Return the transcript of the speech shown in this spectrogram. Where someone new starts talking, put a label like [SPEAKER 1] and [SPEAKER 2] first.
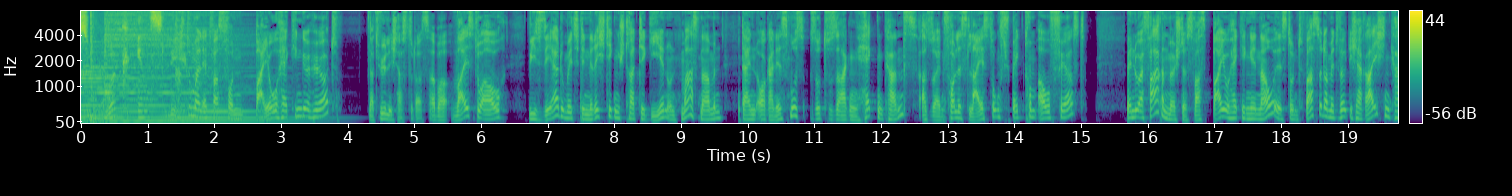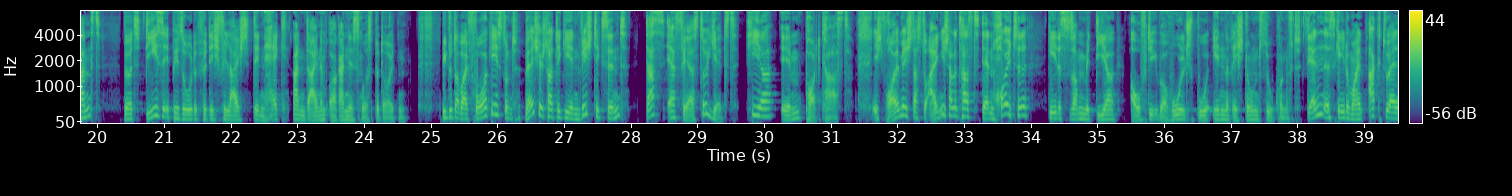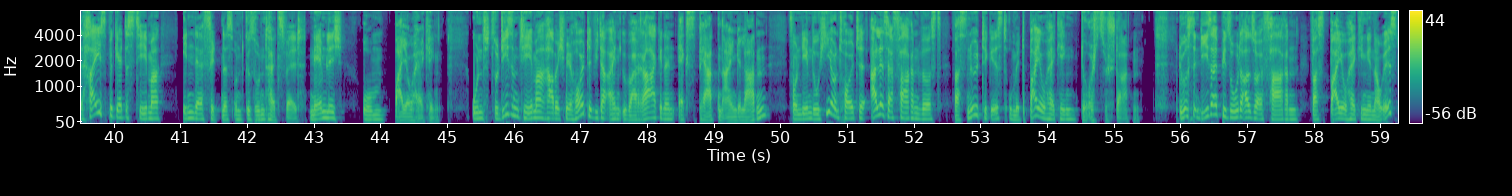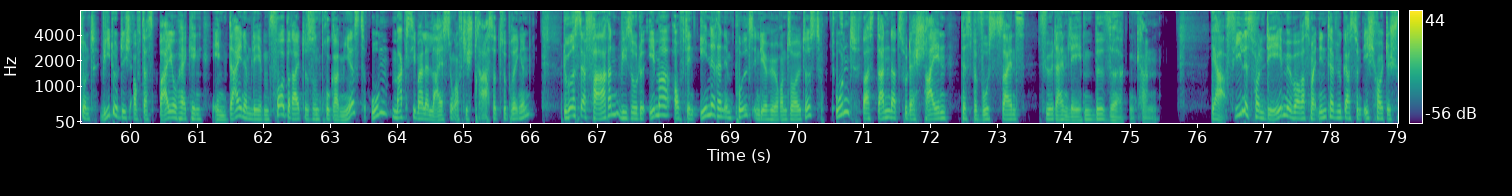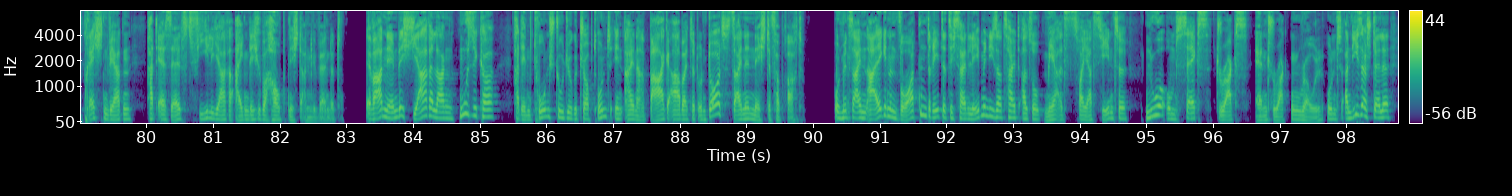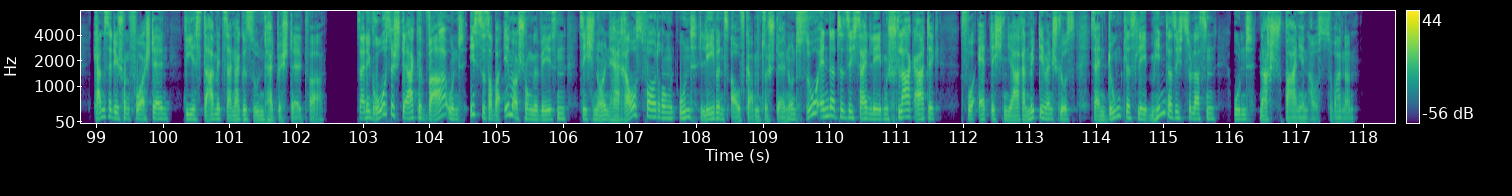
[SPEAKER 1] Zurück ins Leben.
[SPEAKER 2] Hast du mal etwas von Biohacking gehört? Natürlich hast du das, aber weißt du auch, wie sehr du mit den richtigen Strategien und Maßnahmen deinen Organismus sozusagen hacken kannst, also sein volles Leistungsspektrum auffährst? Wenn du erfahren möchtest, was Biohacking genau ist und was du damit wirklich erreichen kannst, wird diese Episode für dich vielleicht den Hack an deinem Organismus bedeuten. Wie du dabei vorgehst und welche Strategien wichtig sind, das erfährst du jetzt hier im Podcast. Ich freue mich, dass du eingeschaltet hast, denn heute geht es zusammen mit dir auf die Überholspur in Richtung Zukunft. Denn es geht um ein aktuell heiß begehrtes Thema in der Fitness- und Gesundheitswelt, nämlich um Biohacking. Und zu diesem Thema habe ich mir heute wieder einen überragenden Experten eingeladen, von dem du hier und heute alles erfahren wirst, was nötig ist, um mit Biohacking durchzustarten. Du wirst in dieser Episode also erfahren, was Biohacking genau ist und wie du dich auf das Biohacking in deinem Leben vorbereitest und programmierst, um maximale Leistung auf die Straße zu bringen. Du wirst erfahren, wieso du immer auf den inneren Impuls in dir hören solltest und was dann dazu der Schein des Bewusstseins für dein Leben bewirken kann. Ja, vieles von dem, über was mein Interviewgast und ich heute sprechen werden, hat er selbst viele Jahre eigentlich überhaupt nicht angewendet. Er war nämlich jahrelang Musiker, hat im Tonstudio gejobbt und in einer Bar gearbeitet und dort seine Nächte verbracht. Und mit seinen eigenen Worten drehte sich sein Leben in dieser Zeit, also mehr als zwei Jahrzehnte, nur um Sex, Drugs and Rock'n'Roll. Und an dieser Stelle kannst du dir schon vorstellen, wie es da mit seiner Gesundheit bestellt war. Seine große Stärke war und ist es aber immer schon gewesen, sich neuen Herausforderungen und Lebensaufgaben zu stellen. Und so änderte sich sein Leben schlagartig vor etlichen Jahren mit dem Entschluss, sein dunkles Leben hinter sich zu lassen und nach Spanien auszuwandern.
